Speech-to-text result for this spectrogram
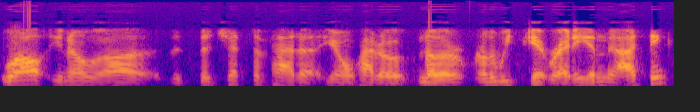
Well, you know, uh, the, the Jets have had a, you know, had a, another another week to get ready, and I think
